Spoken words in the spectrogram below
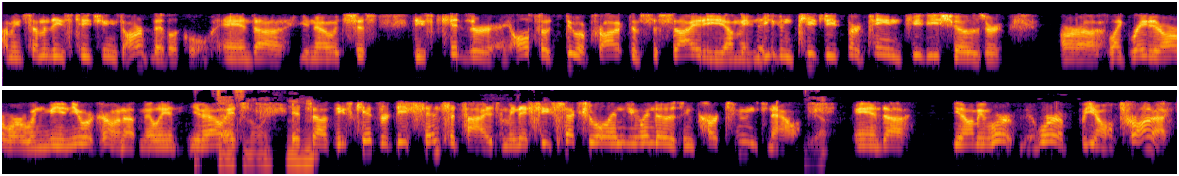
I mean, some of these teachings aren't biblical, and uh, you know, it's just these kids are also do a product of society. I mean, even PG-13 TV shows are are uh, like rated R were when me and you were growing up, Millian. You know, Definitely. it's mm-hmm. it's uh, these kids are desensitized. I mean, they see sexual innuendos in cartoons now, yep. and uh, you know, I mean, we're we're a you know product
